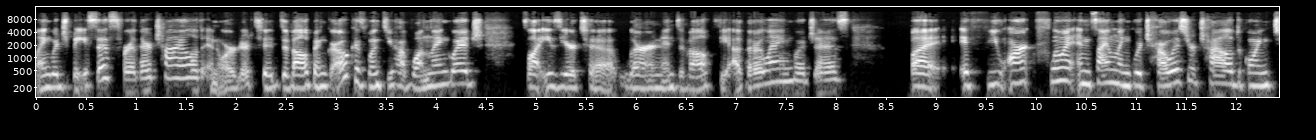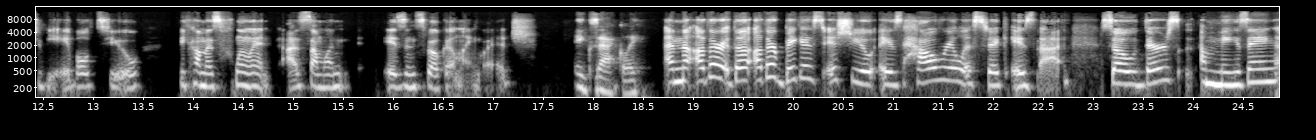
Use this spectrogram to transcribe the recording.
language basis for their child in order to develop and grow because once you have one language it's a lot easier to learn and develop the other languages but if you aren't fluent in sign language how is your child going to be able to become as fluent as someone is in spoken language Exactly. And the other the other biggest issue is how realistic is that? So there's amazing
